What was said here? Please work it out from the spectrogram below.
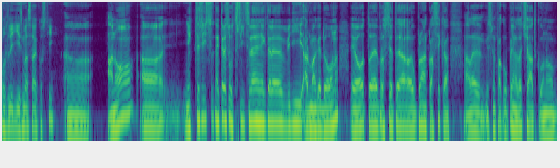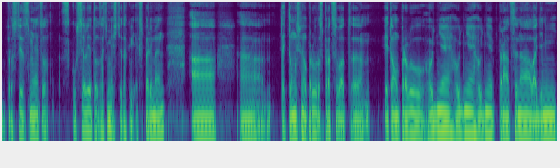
od lidí z masa a kostí? Uh, ano, uh, někteří, některé jsou střícné, některé vidí Armagedon, jo, to je prostě to je ale úplná klasika, ale my jsme fakt úplně na začátku, no, prostě jsme něco zkusili, je to zatím ještě takový experiment a, a teď to musíme opravdu rozpracovat. Je tam opravdu hodně, hodně, hodně práce na ladění,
